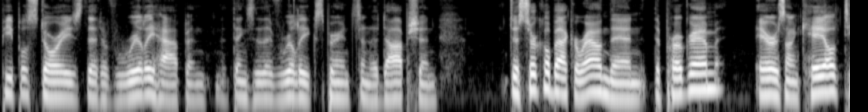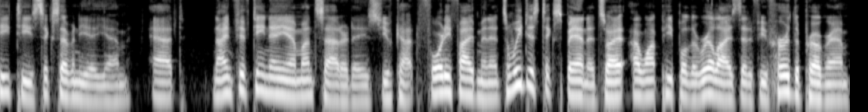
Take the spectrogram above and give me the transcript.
people's stories that have really happened, the things that they've really experienced in adoption. To circle back around, then, the program airs on KLTT 670 AM at 9.15 a.m. on Saturdays. You've got 45 minutes, and we just expanded. So I, I want people to realize that if you've heard the program,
